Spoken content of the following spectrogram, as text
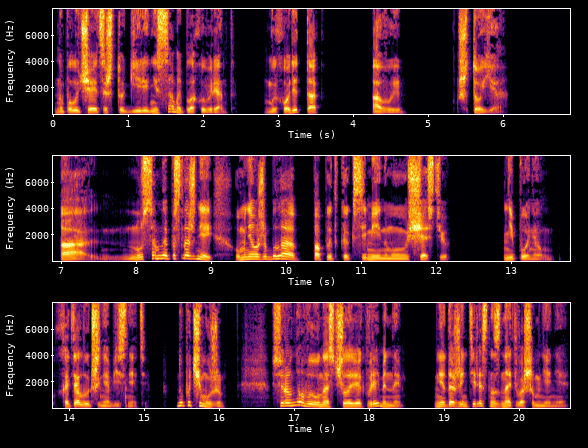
Но получается, что гири не самый плохой вариант. Выходит так. А вы? Что я? А, ну, со мной посложней. У меня уже была попытка к семейному счастью. Не понял. Хотя лучше не объясняйте. Ну почему же? Все равно вы у нас человек временный. Мне даже интересно знать ваше мнение.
